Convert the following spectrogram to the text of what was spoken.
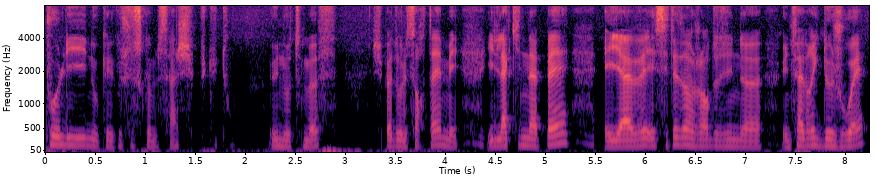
Pauline ou quelque chose comme ça. Je sais plus du tout. Une autre meuf. Je sais pas d'où elle sortait, mais il la kidnappait et il y avait, c'était dans genre dans une, euh, une fabrique de jouets.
